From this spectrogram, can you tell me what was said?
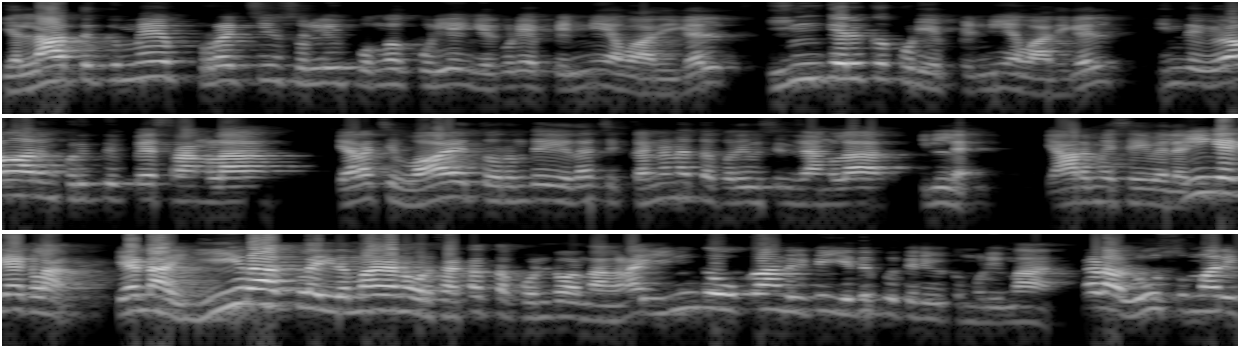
எல்லாத்துக்குமே புரட்சின்னு சொல்லி பொங்கக்கூடிய இங்க இருக்கக்கூடிய பெண்ணியவாதிகள் இங்க இருக்கக்கூடிய பெண்ணியவாதிகள் இந்த விவகாரம் குறித்து பேசுறாங்களா? யாராச்சும் வாயை திறந்து ஏதாச்சும் கண்டனத்தை பதிவு செஞ்சாங்களா? இல்ல. யாருமே செய்யவில்லை நீங்க கேட்கலாம். ஏன்டா ஈராக்ல இது மாதிரியான ஒரு சட்டத்தை கொண்டு வந்தாங்கன்னா இங்க உட்கார்ந்துகிட்டு எதிர்ப்பு தெரிவிக்க முடியுமா? ஏடா லூசு மாதிரி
